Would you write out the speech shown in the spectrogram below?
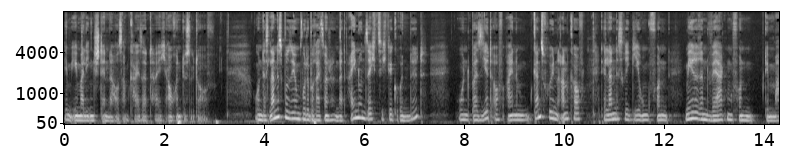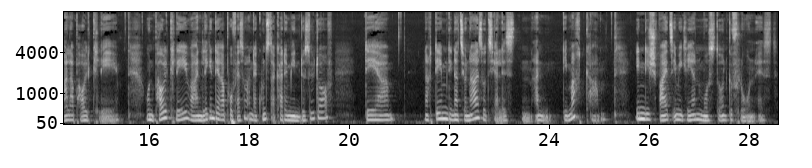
im ehemaligen Ständehaus am Kaiserteich, auch in Düsseldorf. Und das Landesmuseum wurde bereits 1961 gegründet und basiert auf einem ganz frühen Ankauf der Landesregierung von mehreren Werken von dem Maler Paul Klee. Und Paul Klee war ein legendärer Professor an der Kunstakademie in Düsseldorf, der, nachdem die Nationalsozialisten an die Macht kamen, in die Schweiz emigrieren musste und geflohen ist.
